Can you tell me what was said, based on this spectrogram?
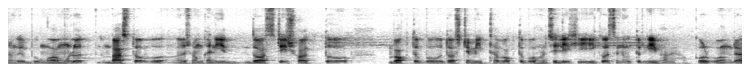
সংখ্যা এবং অমূলত বাস্তব সংখ্যা নিয়ে দশটি সত্য বক্তব্য ও দশটি মিথ্যা বক্তব্য হচ্ছে লিখি। এই কোশ্চেনের উত্তর কীভাবে করব আমরা?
